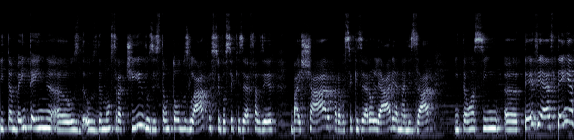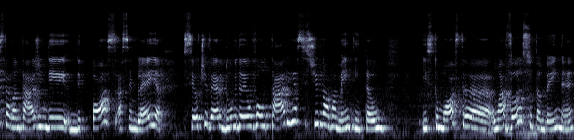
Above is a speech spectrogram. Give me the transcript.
e também tem uh, os, os demonstrativos estão todos lá para se você quiser fazer baixar, para você quiser olhar e analisar. Então, assim, uh, teve, tem esta vantagem de, de pós-assembleia se eu tiver dúvida, eu voltar e assistir novamente. Então, isto mostra um avanço também, né?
